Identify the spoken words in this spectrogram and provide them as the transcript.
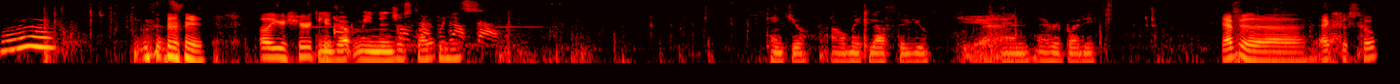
Oh, you're sure Can you drop me ninja star, please? Thank you. I'll make love to you Yeah. and everybody. You have a uh, extra scope?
